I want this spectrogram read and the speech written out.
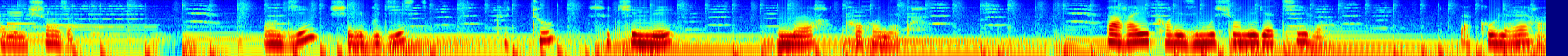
la même chose. On dit chez les bouddhistes que tout ce qui naît meurt pour renaître. Pareil pour les émotions négatives, la colère,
